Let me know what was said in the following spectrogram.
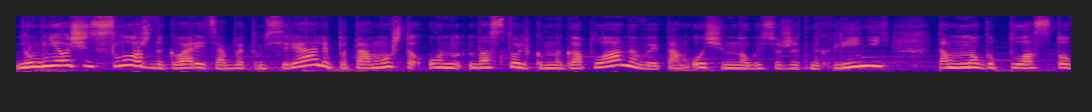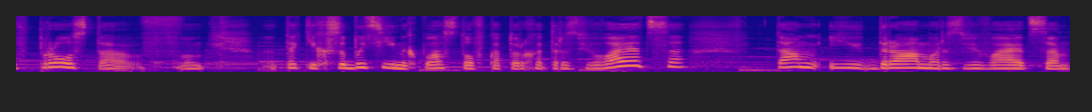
Ну, мне очень сложно говорить об этом сериале, потому что он настолько многоплановый, там очень много сюжетных линий, там много пластов просто, в, таких событийных пластов, в которых это развивается. Там и драма развивается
